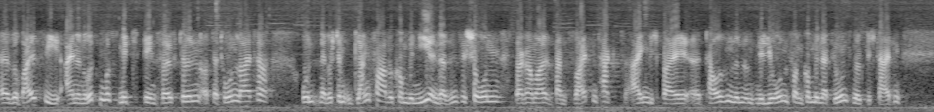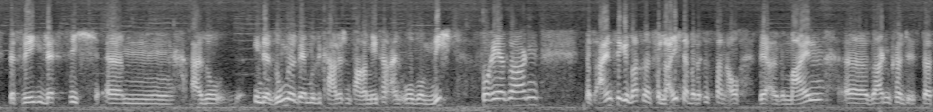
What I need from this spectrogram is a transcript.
äh, sobald Sie einen Rhythmus mit den zwölf Tönen aus der Tonleiter und einer bestimmten Klangfarbe kombinieren, da sind Sie schon, sagen wir mal, beim zweiten Takt eigentlich bei Tausenden und Millionen von Kombinationsmöglichkeiten. Deswegen lässt sich ähm, also in der Summe der musikalischen Parameter ein Ohrwurm nicht vorhersagen. Das Einzige, was man vielleicht, aber das ist dann auch sehr allgemein äh, sagen könnte, ist, dass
